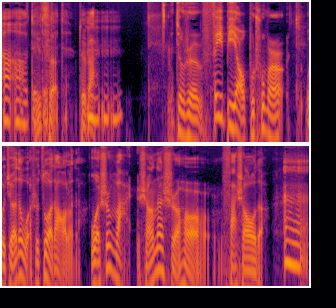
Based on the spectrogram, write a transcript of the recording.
哦哦，对一次对对吧？嗯嗯就是非必要不出门，我觉得我是做到了的。我是晚上的时候发烧的，嗯嗯，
